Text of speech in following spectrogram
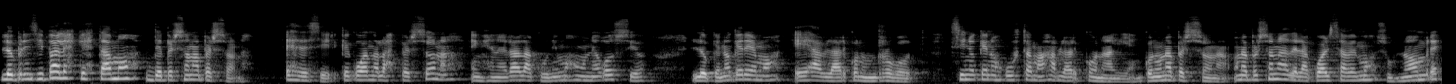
Lo principal es que estamos de persona a persona. Es decir, que cuando las personas en general acudimos a un negocio, lo que no queremos es hablar con un robot, sino que nos gusta más hablar con alguien, con una persona, una persona de la cual sabemos sus nombres,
